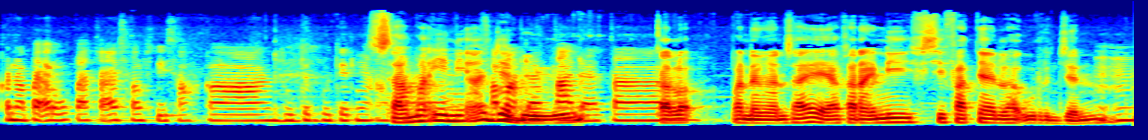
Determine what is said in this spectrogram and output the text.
kenapa RUU PKS harus disahkan? Butir-butirnya apa? Sama ini aja sama dulu. data-data. Kalau pandangan saya ya karena ini sifatnya adalah urgent, Mm-mm.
